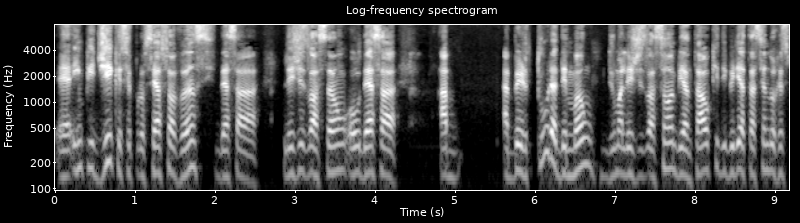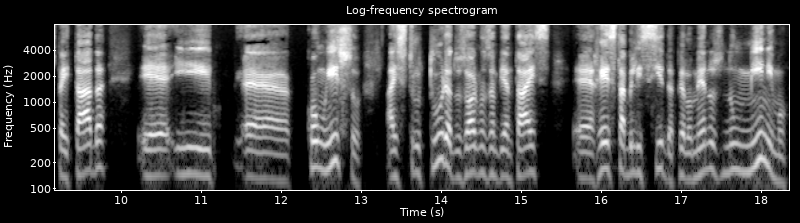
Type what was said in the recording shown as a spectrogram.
é, impedir que esse processo avance dessa legislação ou dessa abertura de mão de uma legislação ambiental que deveria estar sendo respeitada é, e é, com isso a estrutura dos órgãos ambientais é, reestabelecida, pelo menos num mínimo,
